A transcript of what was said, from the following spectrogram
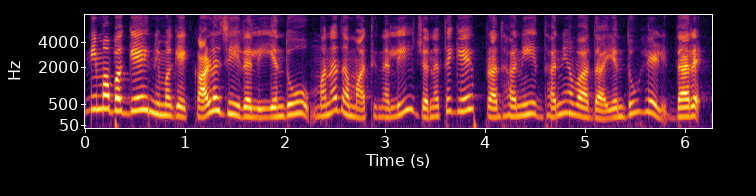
ನಿಮ್ಮ ಬಗ್ಗೆ ನಿಮಗೆ ಕಾಳಜಿ ಇರಲಿ ಎಂದು ಮನದ ಮಾತಿನಲ್ಲಿ ಜನತೆಗೆ ಪ್ರಧಾನಿ ಧನ್ಯವಾದ ಎಂದು ಹೇಳಿದ್ದಾರೆ.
